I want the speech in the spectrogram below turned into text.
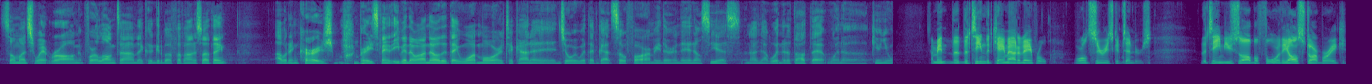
so much went wrong for a long time. They couldn't get above 500. So I think I would encourage Braves fans, even though I know that they want more, to kind of enjoy what they've got so far. I mean, they're in the NLCS, and I, I wouldn't have thought that when uh. I mean, the the team that came out in April, World Series contenders, the team you saw before the All Star break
